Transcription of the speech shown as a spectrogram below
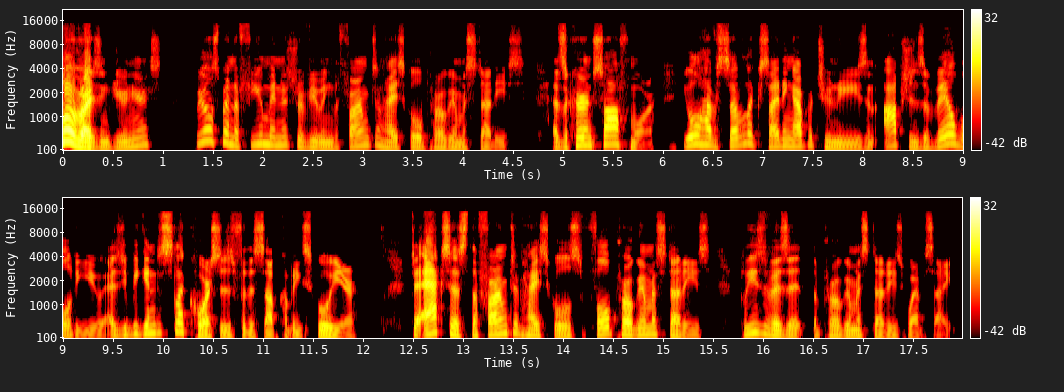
Hello, Rising Juniors. We will spend a few minutes reviewing the Farmington High School Program of Studies. As a current sophomore, you will have several exciting opportunities and options available to you as you begin to select courses for this upcoming school year. To access the Farmington High School's full program of studies, please visit the Program of Studies website.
